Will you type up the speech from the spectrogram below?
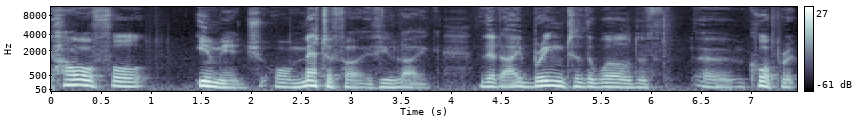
powerful image or metaphor, if you like, that I bring to the world of uh, corporate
